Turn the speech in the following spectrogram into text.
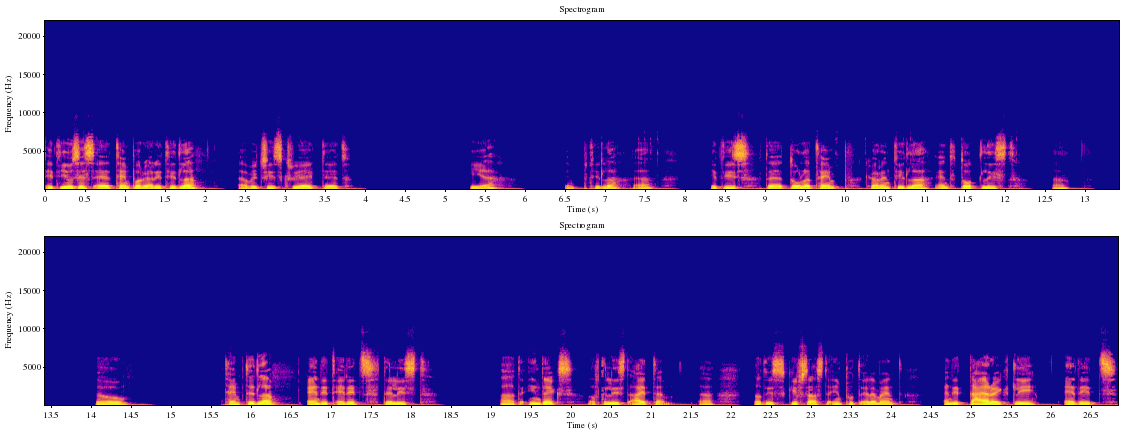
it uses a temporary tiddler, uh, which is created here. Temp tiddler. Yeah. It is the dollar $temp current tiddler and dot list. Yeah. So temp tiddler and it edits the list, uh, the index of the list item. Yeah? So this gives us the input element and it directly edits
